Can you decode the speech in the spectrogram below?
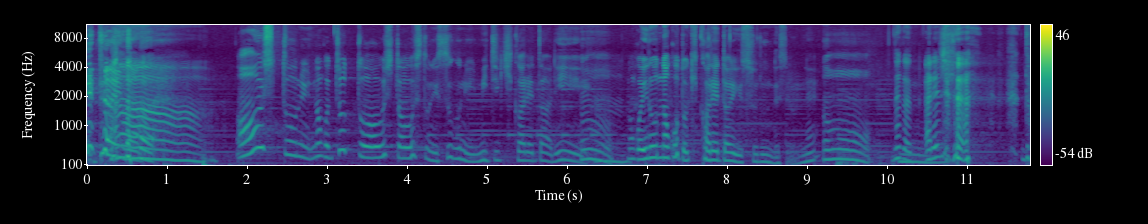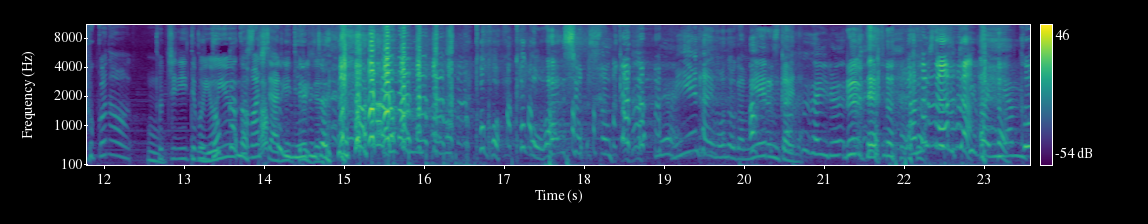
みたいな会う人になんかちょっと会う人会う人にすぐに道聞かれたり、うん、なんかいろんなこと聞かれたりするんですよね。うん、なんかあれじゃない、どこの土地にいても余裕かまして歩いてるじゃない？ここここワンショットか見えないものが見えるんかいな。がいる。ルーテ。あの人この前もそう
